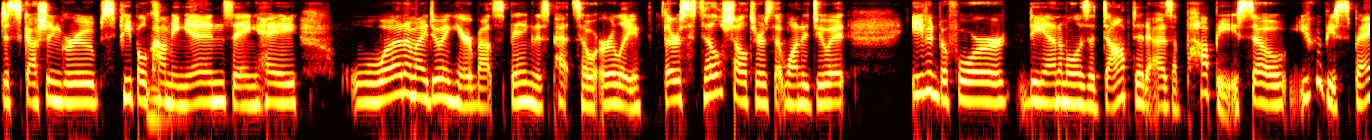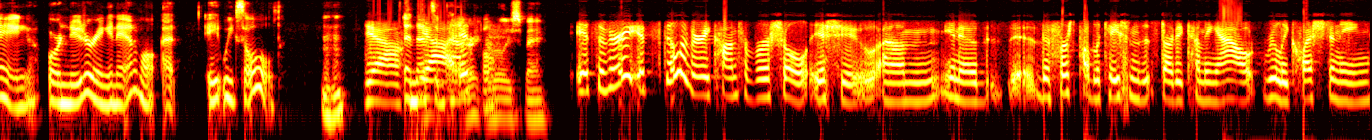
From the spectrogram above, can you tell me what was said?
discussion groups, people mm-hmm. coming in saying, hey, what am I doing here about spaying this pet so early? There are still shelters that want to do it even before the animal is adopted as a puppy. So you could be spaying or neutering an animal at eight weeks old. Mm-hmm. Yeah, and that's yeah, impactful. Early spay it's a very it's still a very controversial issue um, you know the, the, first publications that started coming out really questioning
